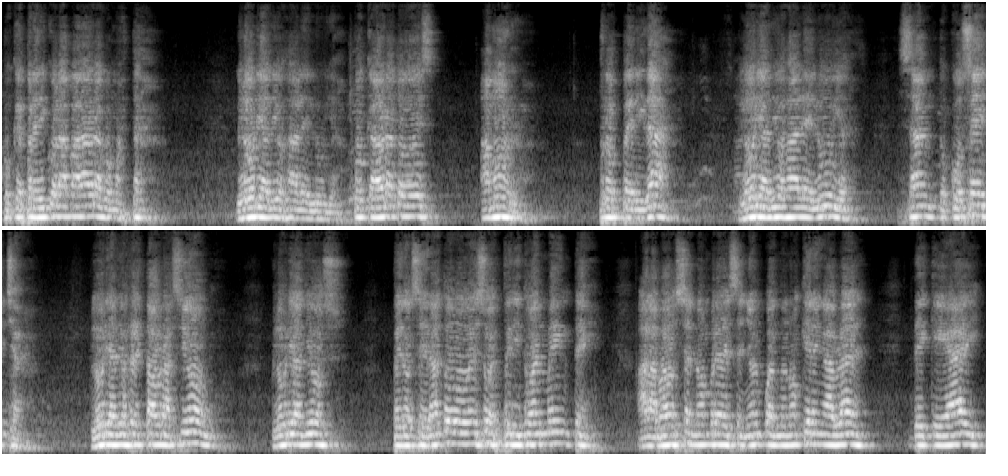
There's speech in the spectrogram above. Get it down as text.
Porque predico la palabra como está. Gloria a Dios, aleluya. Porque ahora todo es amor, prosperidad. Gloria a Dios, aleluya. Santo, cosecha. Gloria a Dios, restauración. Gloria a Dios. Pero será todo eso espiritualmente. Alabado sea el nombre del Señor cuando no quieren hablar de que hay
